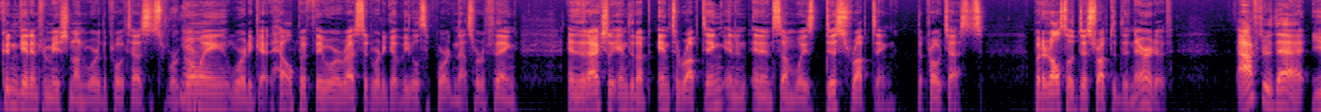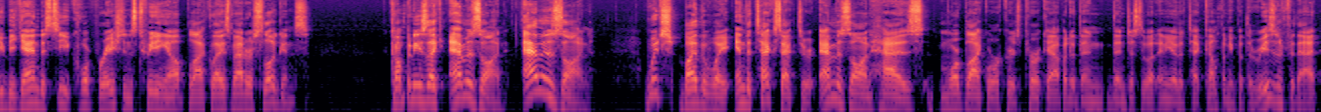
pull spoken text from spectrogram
couldn't get information on where the protests were Hmm. Yeah. going, where to get help if they were arrested, where to get legal support, and that sort of thing. And it actually ended up interrupting and, and in some ways disrupting the protests. But it also disrupted the narrative. After that, you began to see corporations tweeting out Black Lives Matter slogans. Companies like Amazon, Amazon, which, by the way, in the tech sector, Amazon has more black workers per capita than, than just about any other tech company. But the reason for that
